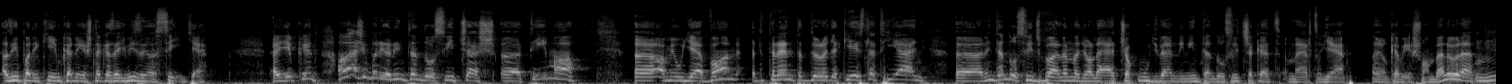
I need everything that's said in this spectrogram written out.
az ipari kémkedésnek ez egy bizonyos szintje. Egyébként. A másik pedig a Nintendo Switch-es uh, téma, uh, ami ugye van, tehát rendtetően, hogy a készlethiány, uh, Nintendo Switchből nem nagyon lehet csak úgy venni Nintendo Switcheket, mert ugye nagyon kevés van belőle, uh-huh.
